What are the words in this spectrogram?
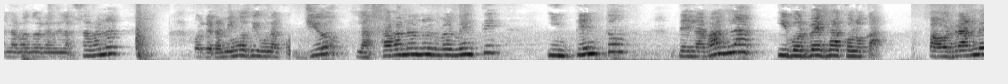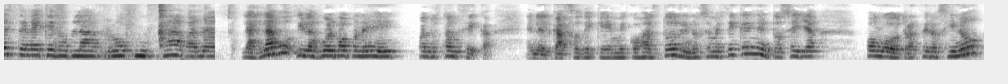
lavadora de la sábana, porque también os digo una cosa. Yo la sábana normalmente intento de lavarla y volverla a colocar. Para ahorrarme tener que doblar ropa, sábana. Las lavo y las vuelvo a poner cuando están secas. En el caso de que me coja el toro y no se me sequen, entonces ya pongo otras. Pero si no,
